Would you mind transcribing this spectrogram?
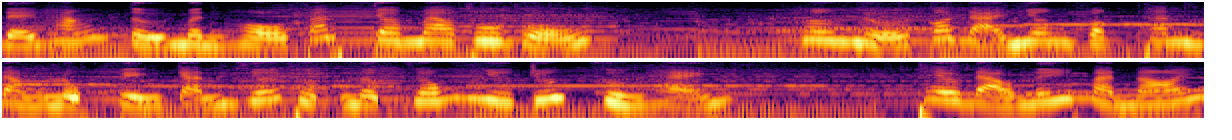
Để hắn tự mình hộ pháp cho Mao Thu Vũ. Hơn nữa có đại nhân vật thanh đằng lục viện cảnh giới thực lực giống như trước cường hãn. Theo đạo lý mà nói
